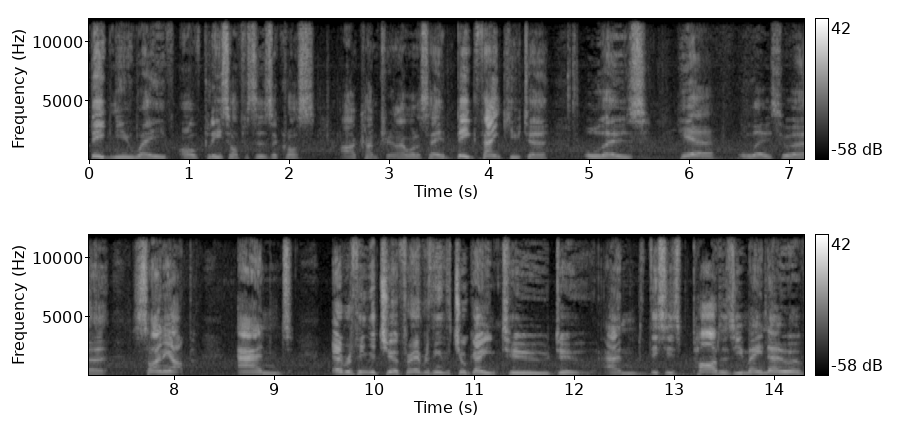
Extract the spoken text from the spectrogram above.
big new wave of police officers across our country. And I want to say a big thank you to all those here, all those who are signing up and everything that you're for everything that you're going to do. And this is part, as you may know, of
